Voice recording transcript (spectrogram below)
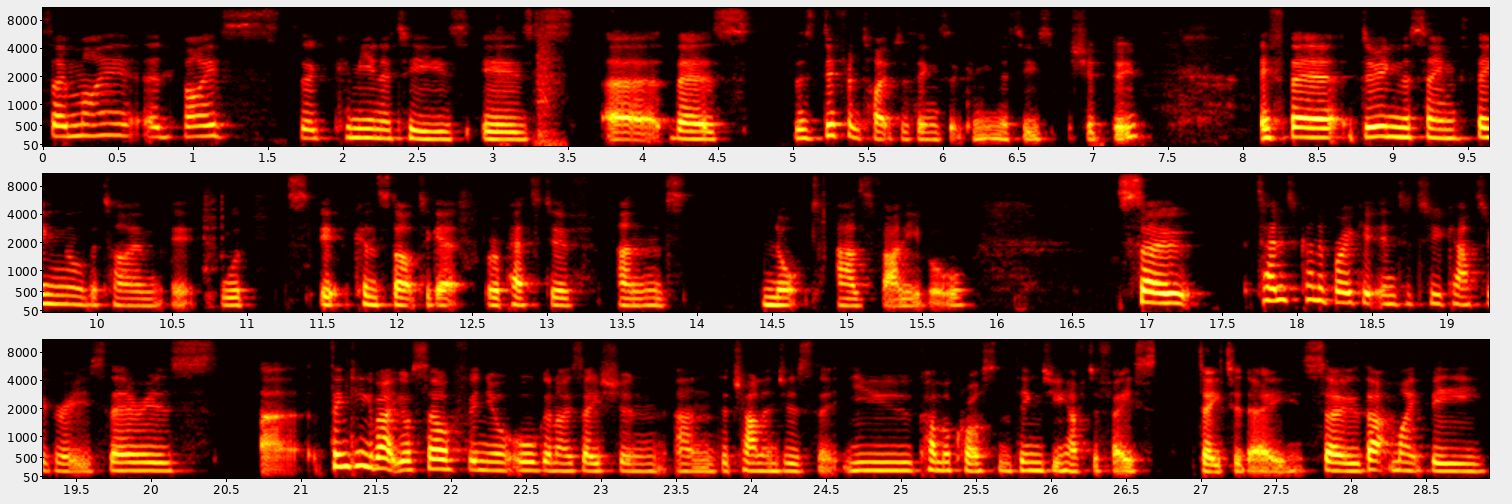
so my advice to communities is uh, there's there's different types of things that communities should do. If they're doing the same thing all the time, it would it can start to get repetitive and not as valuable. So tend to kind of break it into two categories. There is uh, thinking about yourself in your organization and the challenges that you come across and things you have to face day to day. So that might be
